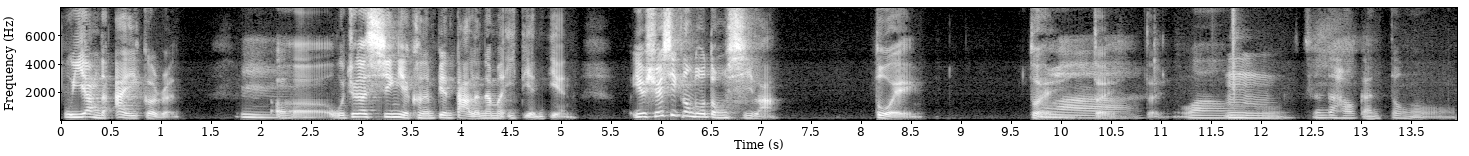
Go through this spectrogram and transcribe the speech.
不一样的爱一个人。嗯呃，我觉得心也可能变大了那么一点点，也学习更多东西啦。对，对，对，对，哇，嗯嗯，真的好感动哦。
